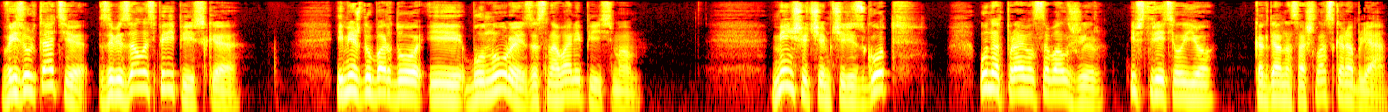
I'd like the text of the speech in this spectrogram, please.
В результате завязалась переписка, и между Бордо и Бунурой засновали письма. Меньше чем через год он отправился в Алжир и встретил ее, когда она сошла с корабля.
